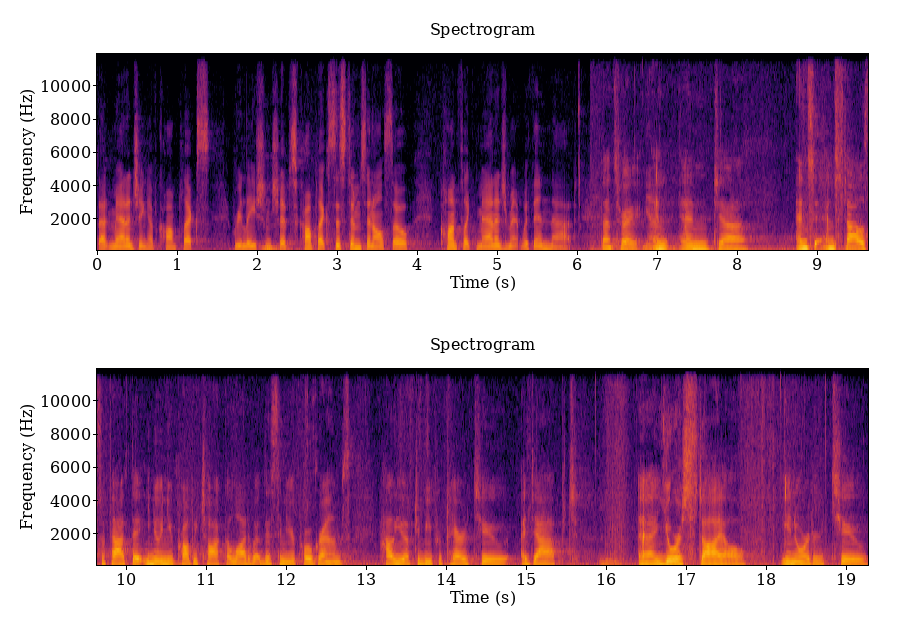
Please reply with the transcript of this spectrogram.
that managing of complex relationships, mm -hmm. complex systems, and also conflict management within that. That's right. Yeah. And, and, uh, and, and styles, the fact that, you know, and you probably talk a lot about this in your programs, how you have to be prepared to adapt uh, your style in order to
